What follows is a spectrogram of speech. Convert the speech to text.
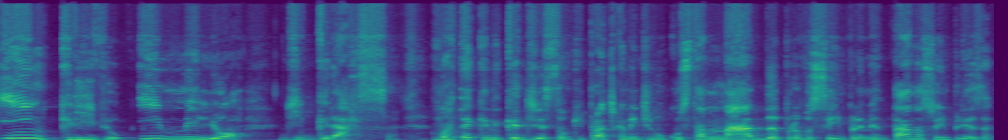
incrível e melhor, de graça. Uma técnica de gestão que praticamente não custa nada para você implementar na sua empresa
